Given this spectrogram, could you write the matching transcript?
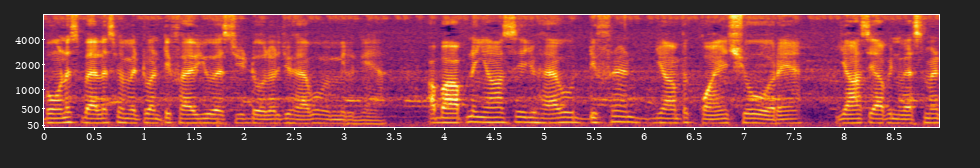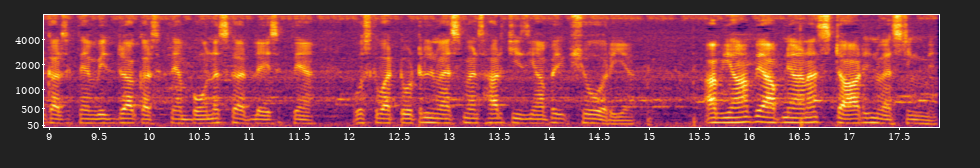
बोनस बैलेंस में हमें ट्वेंटी फाइव यू डॉलर जो है वो मिल गए हैं। अब आपने यहाँ से जो है वो डिफरेंट यहाँ पे कॉइन शो हो रहे हैं। यहाँ से आप इन्वेस्टमेंट कर सकते हैं विदड्रा कर सकते हैं बोनस कर ले सकते हैं। उसके बाद टोटल इन्वेस्टमेंट्स हर चीज़ यहाँ पे शो हो रही है। अब यहाँ पे आपने आना स्टार्ट इन्वेस्टिंग में।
